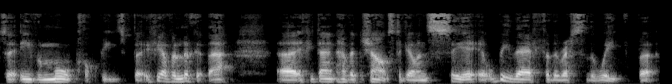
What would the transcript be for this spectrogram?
to even more poppies. But if you have a look at that, uh, if you don't have a chance to go and see it, it will be there for the rest of the week. But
